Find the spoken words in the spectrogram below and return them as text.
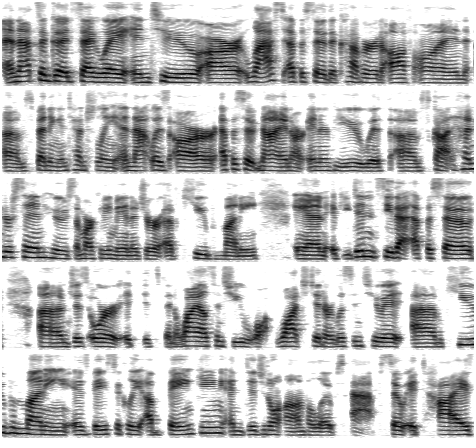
and that's a good segue into our last episode that covered off on um, spending intentionally. And that was our episode nine, our interview with um, Scott Henderson, who's the marketing manager of Qube Money. And if you didn't see that episode, um, just or it, has been a while since you w- watched it or listened to it, um, Qube Money is basically a banking and digital envelopes app. So it ties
